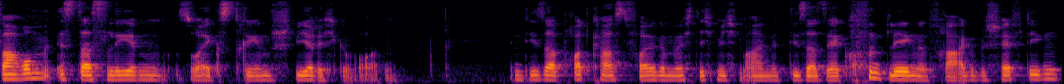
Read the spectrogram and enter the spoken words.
Warum ist das Leben so extrem schwierig geworden? In dieser Podcast-Folge möchte ich mich mal mit dieser sehr grundlegenden Frage beschäftigen,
